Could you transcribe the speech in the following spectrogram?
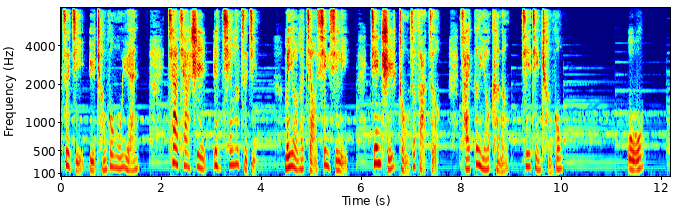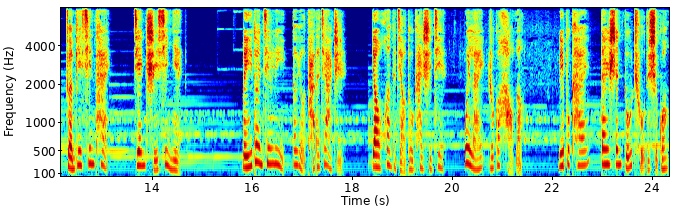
自己与成功无缘，恰恰是认清了自己，没有了侥幸心理，坚持种子法则，才更有可能接近成功。五，转变心态，坚持信念。每一段经历都有它的价值，要换个角度看世界。未来如果好了，离不开单身独处的时光。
